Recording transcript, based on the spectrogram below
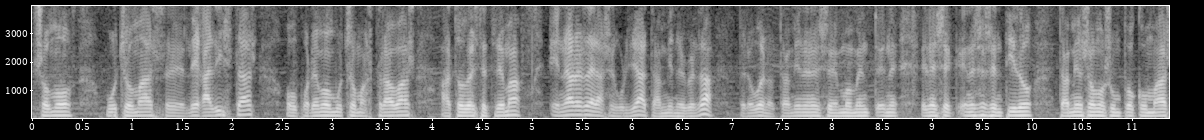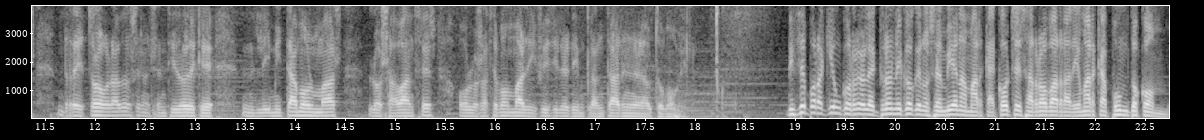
somos mucho más eh, legalistas o ponemos mucho más trabas a todo este tema en aras de la seguridad, también es verdad, pero bueno, también en ese momento, en, en ese, en ese sentido, también somos un poco más retrógrados en el sentido de que limitamos más los avances o los hacemos más difíciles de implantar en el automóvil. Dice por aquí un correo electrónico que nos envían a marcacoches.radiomarca.com.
